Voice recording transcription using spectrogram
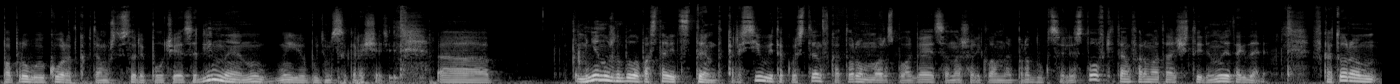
попробую коротко, потому что история получается длинная, ну, мы ее будем сокращать. А, мне нужно было поставить стенд, красивый такой стенд, в котором располагается наша рекламная продукция, листовки там формата А4, ну и так далее, в котором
